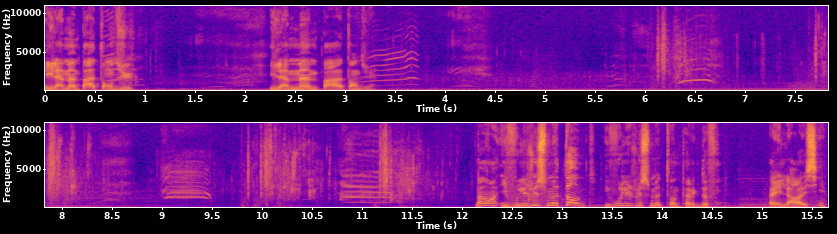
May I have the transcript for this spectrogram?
Et il a même pas attendu. Il a même pas attendu. Non, non, il voulait juste me tenter. Il voulait juste me tenter avec deux fronts. Bah, il l'a réussi.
